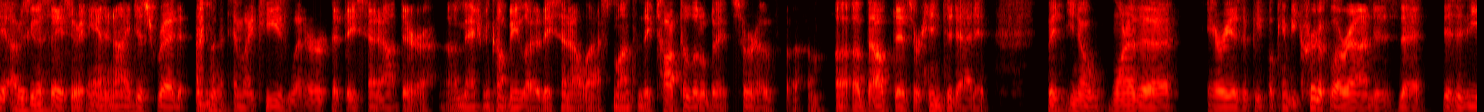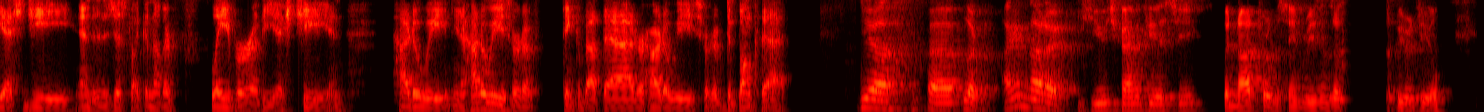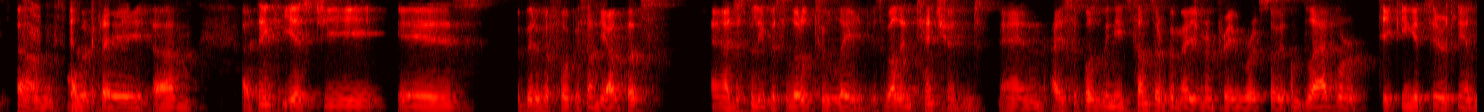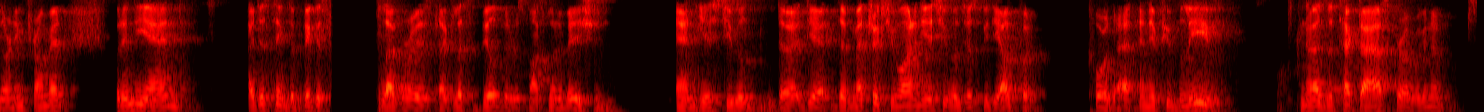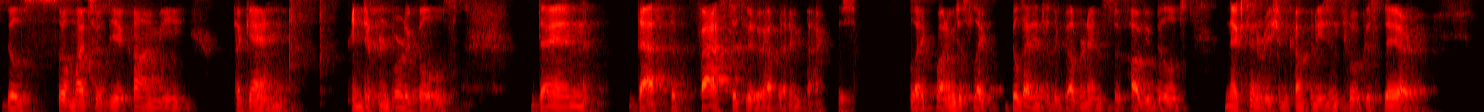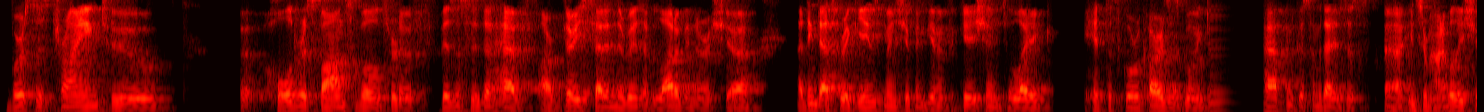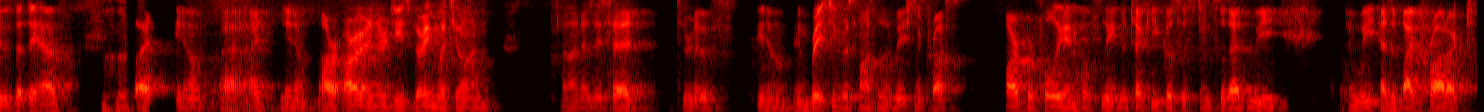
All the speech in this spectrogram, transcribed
Yeah, I was going to say. So Ann and I just read MIT's letter that they sent out, their uh, management company letter they sent out last month, and they talked a little bit sort of um, about this or hinted at it. But you know, one of the areas that people can be critical around is that this is ESG and this is just like another flavor of ESG. And how do we, you know, how do we sort of think about that, or how do we sort of debunk that? Yeah, uh, look, I am not a huge fan of ESG, but not for the same reasons as Peter Thiel. Um, I would say um, I think ESG is a bit of a focus on the outputs, and I just believe it's a little too late. It's well intentioned, and I suppose we need some sort of a measurement framework. So I'm glad we're taking it seriously and learning from it. But in the end, I just think the biggest lever is like let's build the responsible innovation and ESG will the, the the metrics you want in ESG will just be the output for that. And if you believe, you know, as a tech diaspora, we're going to build so much of the economy again in different verticals, then that's the fastest way to have that impact. Is like why don't we just like build that into the governance of how we build next generation companies and focus there versus trying to uh, hold responsible sort of businesses that have are very set in their ways have a lot of inertia i think that's where gamesmanship and gamification to like hit the scorecards is going to happen because some of that is just uh, insurmountable issues that they have mm-hmm. but you know uh, i you know our, our energy is very much on on as i said sort of you know embracing responsible innovation across our portfolio and hopefully in the tech ecosystem so that we we as a byproduct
